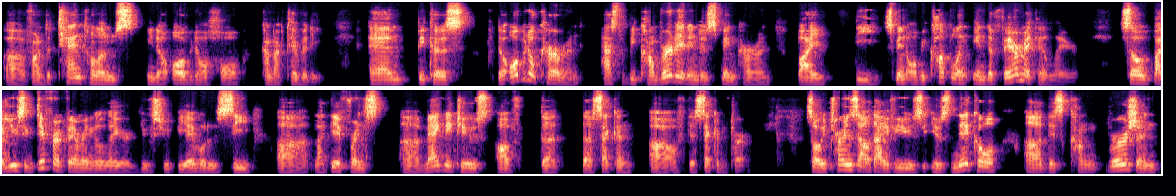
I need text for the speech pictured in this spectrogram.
uh, from the tantalum's you know, orbital Hall conductivity. And because the orbital current has to be converted into spin current by the spin orbit coupling in the ferromagnetic layer. So by using different ferromagnetic layer, you should be able to see uh, like different uh, magnitudes of the, the second uh, of the second term. So it turns out that if you use, use nickel, uh, this conversion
